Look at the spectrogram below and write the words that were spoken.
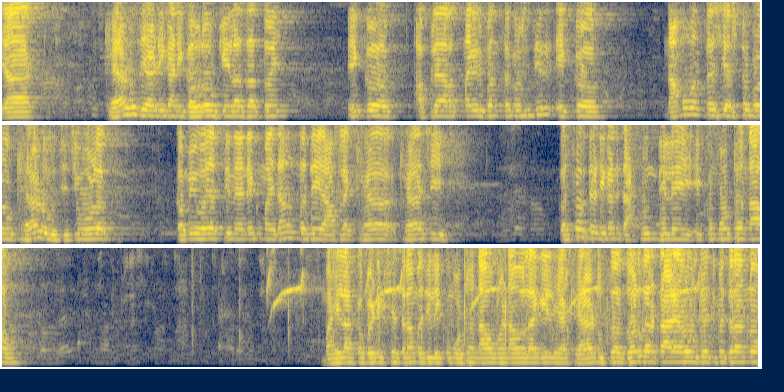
या खेळाडूचा या ठिकाणी गौरव केला जातोय. एक आपल्या रत्नागिरी पंचकृषीतील एक नामवंत अशी अष्टपैलू खेळाडू जिची ओळख कमी वयात तिने अनेक मैदानांमध्ये आपल्या खेळा खेळाची कसर त्या ठिकाणी दाखवून दिले. एक मोठं नाव. महिला कबड्डी क्षेत्रामधील एक मोठं नाव म्हणावं लागेल. या खेळाडूचा जोरदार टाळ्या होऊ देत मित्रांनो.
